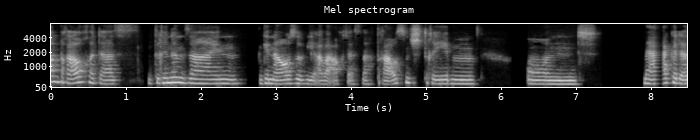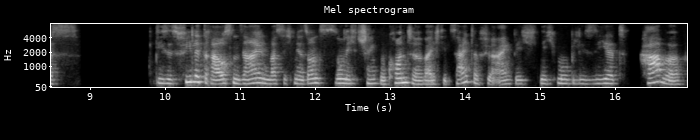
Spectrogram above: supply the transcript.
und brauche das drinnen sein, genauso wie aber auch das nach draußen streben und merke, dass dieses viele draußen sein, was ich mir sonst so nicht schenken konnte, weil ich die Zeit dafür eigentlich nicht mobilisiert habe,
